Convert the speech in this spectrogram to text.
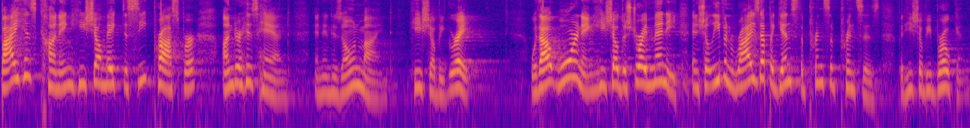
By his cunning he shall make deceit prosper under his hand, and in his own mind he shall be great. Without warning, he shall destroy many, and shall even rise up against the prince of princes, but he shall be broken,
